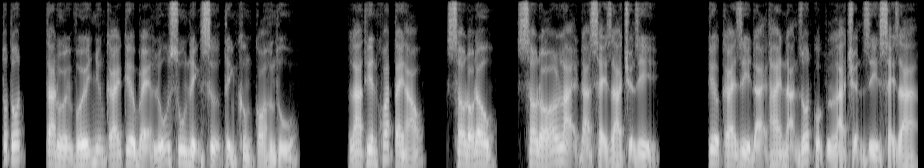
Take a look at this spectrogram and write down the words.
Tốt tốt, ta đối với những cái kia bẹ lũ su nịnh sự tình không có hứng thú. La thiên khoát tay áo, sau đó đâu, sau đó lại đã xảy ra chuyện gì? Kia cái gì đại tai nạn rốt cuộc là chuyện gì xảy ra?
